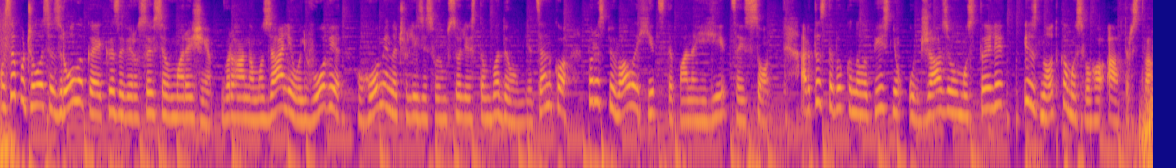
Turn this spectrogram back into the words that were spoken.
Усе почалося з ролика, який завірусився в мережі. В органному залі у Львові гомі на чолі зі своїм солістом Вадимом Яценко переспівали хіт Степана Гігі Цей сон. Артисти виконали пісню у джазовому стилі із нотками свого авторства.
